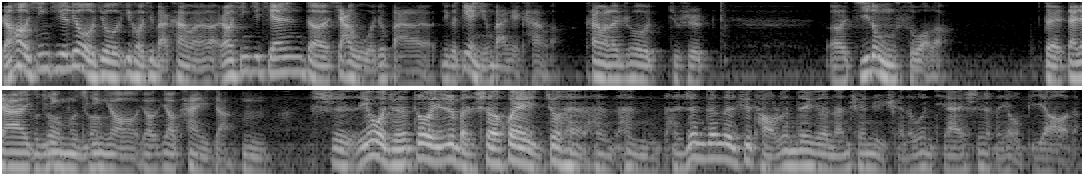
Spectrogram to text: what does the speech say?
然后星期六就一口气把它看完了，然后星期天的下午我就把那个电影版给看了，看完了之后就是，呃，激动死我了。对，大家一定一定要要要看一下，嗯。是因为我觉得作为日本社会就很很很很认真的去讨论这个男权女权的问题，还是很有必要的。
